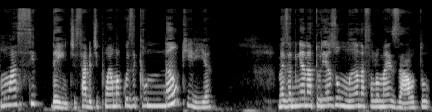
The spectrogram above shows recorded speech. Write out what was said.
um acidente, sabe? Tipo, é uma coisa que eu não queria, mas a minha natureza humana falou mais alto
